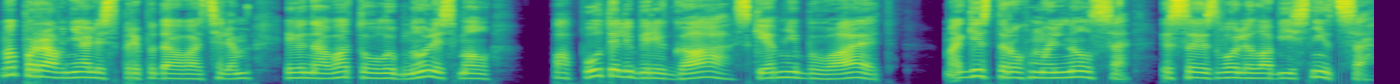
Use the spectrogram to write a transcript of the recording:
Мы поравнялись с преподавателем и виновато улыбнулись, мол, попутали берега, с кем не бывает. Магистр ухмыльнулся и соизволил объясниться.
